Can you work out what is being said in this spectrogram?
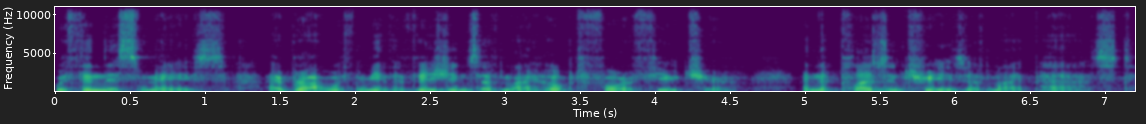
Within this maze, I brought with me the visions of my hoped for future and the pleasantries of my past.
